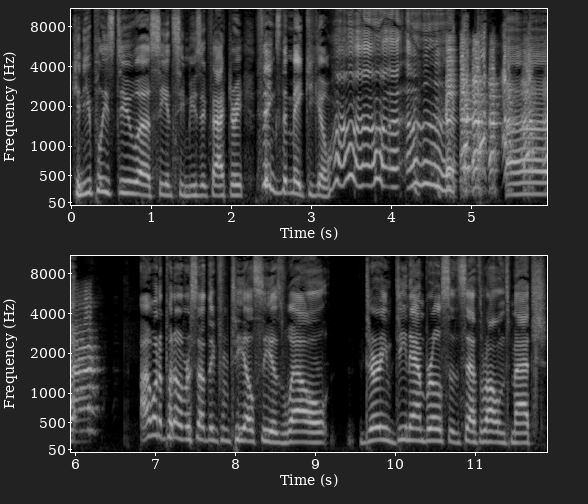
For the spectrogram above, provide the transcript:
Can you please do uh, C+C Music Factory? Things that make you go, "Ah, ah, ah." uh, I want to put over something from TLC as well. During Dean Ambrose and Seth Rollins match,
